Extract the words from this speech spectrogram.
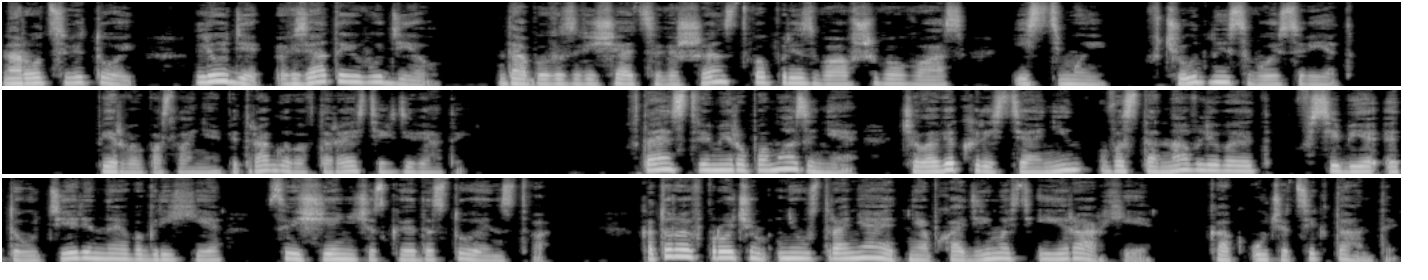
народ святой, люди, взятые в удел, дабы возвещать совершенство призвавшего вас из тьмы в чудный свой свет. Первое послание Петра, глава 2, стих 9. В таинстве миропомазания человек-христианин восстанавливает в себе это утерянное во грехе священническое достоинство, которое, впрочем, не устраняет необходимость иерархии, как учат сектанты.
